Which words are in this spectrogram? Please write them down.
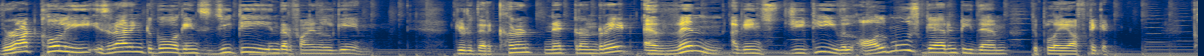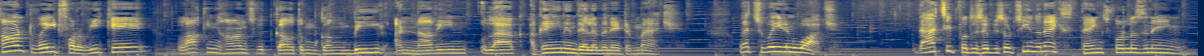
Virat Kohli is raring to go against GT in their final game. Due to their current net run rate, a win against GT will almost guarantee them the playoff ticket. Can't wait for VK locking hands with Gautam Gambhir and Naveen Ulak again in the eliminator match. Let's wait and watch. That's it for this episode. See you in the next. Thanks for listening.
